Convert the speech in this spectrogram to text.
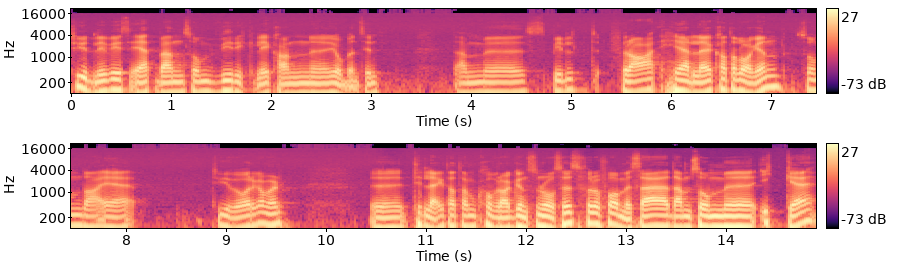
tydeligvis er et band som virkelig kan eh, jobben sin. De uh, spilte fra hele katalogen, som da er 20 år gammel. Eh, I tillegg til at de covra Guns N' Roses for å få med seg dem som eh, ikke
